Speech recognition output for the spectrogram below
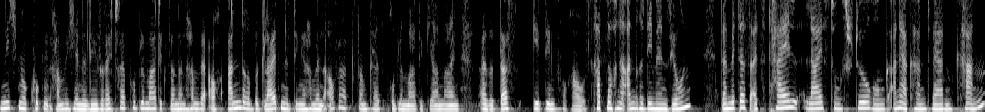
nicht nur gucken, haben wir hier eine Leserechtschreibproblematik, sondern haben wir auch andere begleitende Dinge, haben wir eine Aufmerksamkeitsproblematik, ja, nein. Also das geht dem voraus. Hat noch eine andere Dimension. Damit das als Teilleistungsstörung anerkannt werden kann,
